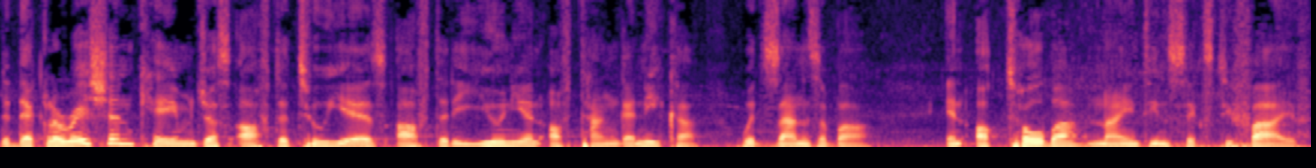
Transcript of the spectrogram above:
The declaration came just after two years after the union of Tanganyika with Zanzibar in October 1965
